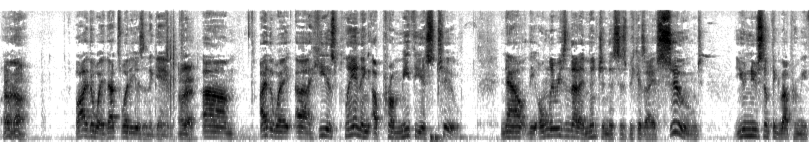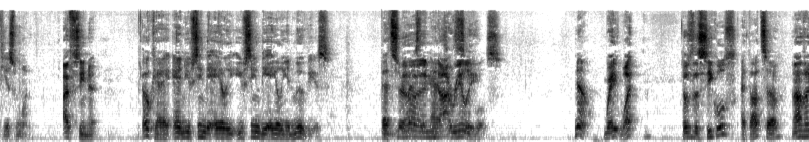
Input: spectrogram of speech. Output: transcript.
I don't know. Well, either way, that's what he is in the game. Okay. Um, either way, uh, he is planning a Prometheus 2. Now, the only reason that I mentioned this is because I assumed you knew something about Prometheus 1. I've seen it. Okay, and you've seen the alien you've seen the alien movies. That serve No, as, the, as not its really. sequels. No, Wait, what? Those are the sequels? I thought so. No, no,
